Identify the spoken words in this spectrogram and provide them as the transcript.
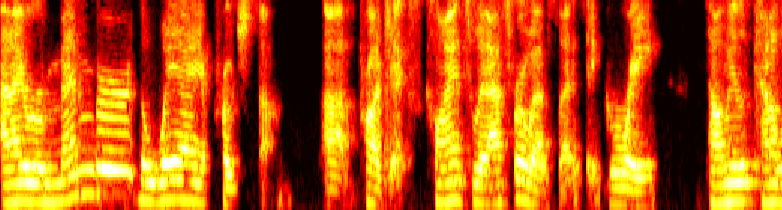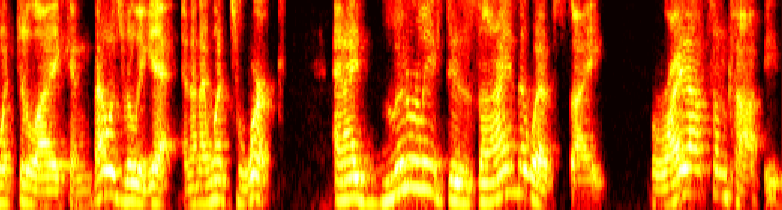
And I remember the way I approached them uh, projects. Clients would ask for a website. I'd say, great, tell me kind of what you like. And that was really it. And then I went to work. And I literally designed the website, write out some copy,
